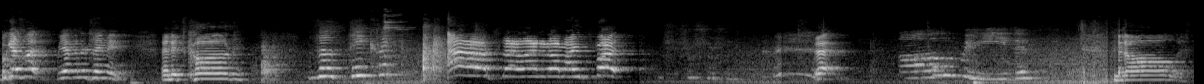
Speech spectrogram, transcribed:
but guess what? We have entertainment, and it's called The secret. Ouch! That landed on my foot. Yeah, I'll read. and all listen.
